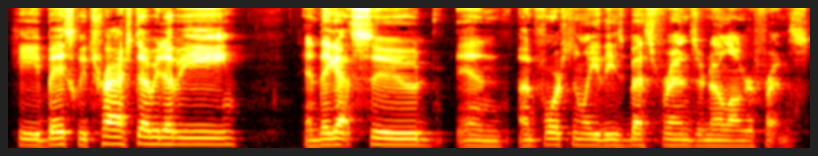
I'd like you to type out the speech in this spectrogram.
He basically trashed WWE and they got sued, and unfortunately, these best friends are no longer friends.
